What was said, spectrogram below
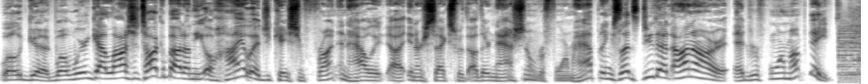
Well, good. Well, we've got lots to talk about on the Ohio education front and how it uh, intersects with other national reform happenings. Let's do that on our Ed Reform Update.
